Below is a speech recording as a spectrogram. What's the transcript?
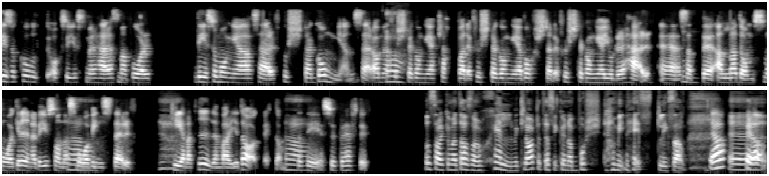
det är så coolt också just med det här, alltså man får det är så många så här första gången, så här, ja men oh. första gången jag klappade, första gången jag borstade, första gången jag gjorde det här. Eh, mm. Så att eh, alla de små grejerna, det är ju sådana oh. små vinster hela tiden, varje dag. Liksom. Oh. Så det är superhäftigt. Och saker man tar som självklart att jag ska kunna borsta min häst liksom. Ja, eh, ja.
